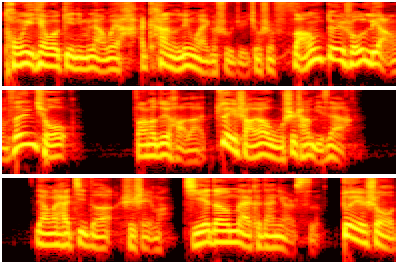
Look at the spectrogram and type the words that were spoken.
同一天我给你们两位还看了另外一个数据，就是防对手两分球防的最好的，最少要五十场比赛啊。两位还记得是谁吗？杰登·麦克丹尼尔斯。对手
